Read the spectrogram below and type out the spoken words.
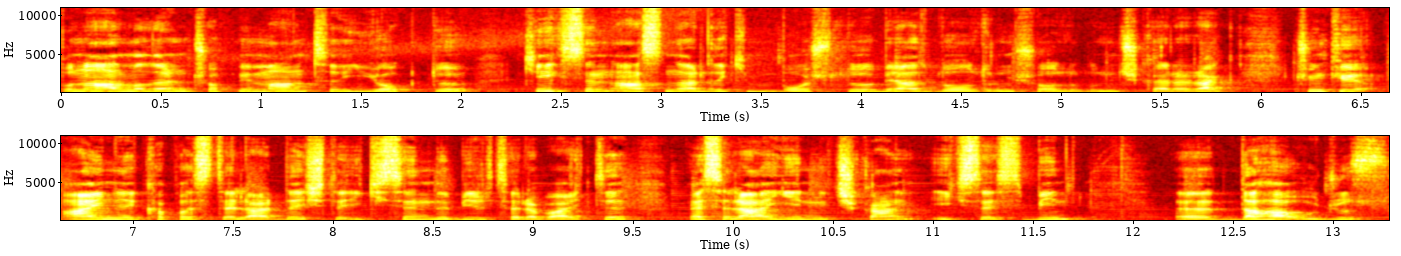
bunu almalarının çok bir mantığı yoktu. Kingston aslında aradaki boşluğu biraz doldurmuş oldu bunu çıkararak. Çünkü aynı kapasitelerde işte ikisinin de 1 TB'ı mesela yeni çıkan XS 1000 e, daha ucuz.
